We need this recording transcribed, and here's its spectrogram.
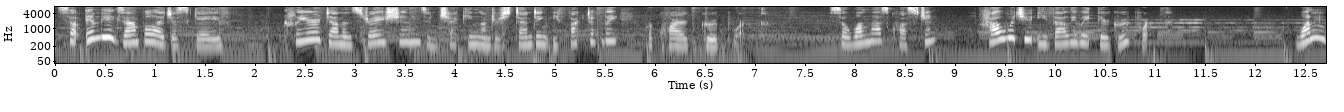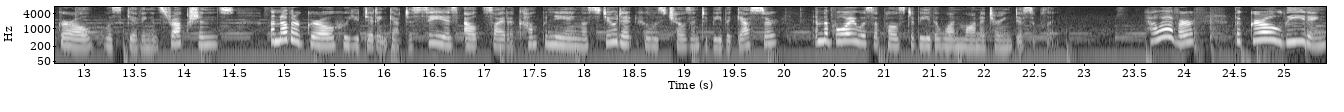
So, in the example I just gave, clear demonstrations and checking understanding effectively require group work. So, one last question How would you evaluate their group work? One girl was giving instructions, another girl who you didn't get to see is outside accompanying a student who was chosen to be the guesser, and the boy was supposed to be the one monitoring discipline. However, the girl leading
